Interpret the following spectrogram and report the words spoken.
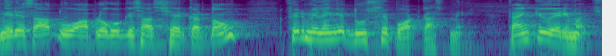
मेरे साथ वो आप लोगों के साथ शेयर करता हूँ। फिर मिलेंगे दूसरे पॉडकास्ट में। थैंक यू वेरी मच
